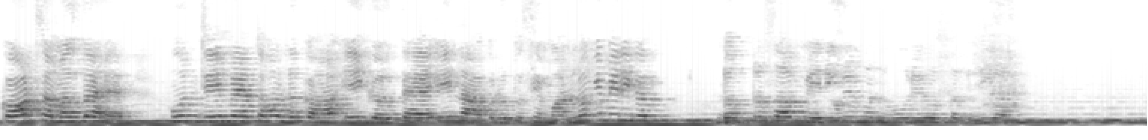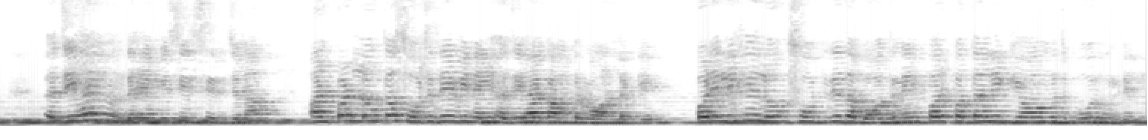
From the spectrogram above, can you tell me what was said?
ਕੌਣ ਸਮਝਦਾ ਹੈ? ਹੁਣ ਜੇ ਮੈਂ ਤੁਹਾਨੂੰ ਕਹਾਂ ਇਹ ਗਲਤ ਹੈ ਇਹ ਨਾ ਕਰੋ ਤੁਸੀਂ ਮੰਨ ਲਓਗੇ ਮੇਰੀ ਗੱਲ? ਡਾਕਟਰ ਸਾਹਿਬ ਮੇਰੀ ਵੀ ਮਜਬੂਰੀ ਹੋ ਸਕਦੀ ਆ। ਅਜਿਹਾ ਹੀ ਹੁੰਦਾ ਹੈ ਮਿਸਿਸ ਸਿਰਜਣਾ। ਅਨਪੜ੍ਹ ਲੋਕ ਤਾਂ ਸੋਚਦੇ ਵੀ ਨਹੀਂ ਅਜਿਹਾ ਕੰਮ ਕਰਵਾਉਣ ਲੱਗੇ। ਪੜ੍ਹੇ ਲਿਖੇ ਲੋਕ ਸੋਚਦੇ ਤਾਂ ਬਹੁਤ ਨੇ ਪਰ ਪਤਾ ਨਹੀਂ ਕਿਉਂ ਮਜਬੂਰ ਹੁੰਦੇ ਨੇ।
